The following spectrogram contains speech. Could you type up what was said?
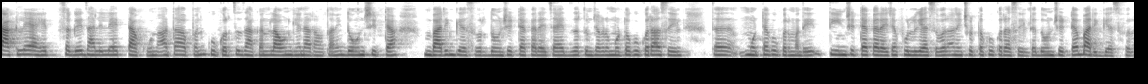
टाकले आहेत सगळे झालेले आहेत टाकून. आता आपण कुकरचं झाकण लावून घेणार आहोत आणि दोन शिट्ट्या बारीक गॅसवर दोन शिट्ट्या करायच्या आहेत. जर तुमच्याकडे मोठं कुकर असेल तर मोठ्या कुकरमध्ये तीन शिट्ट्या करायच्या फुल गॅसवर आणि छोटं कुकर असेल तर दोन शिट्ट्या बारीक गॅसवर.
